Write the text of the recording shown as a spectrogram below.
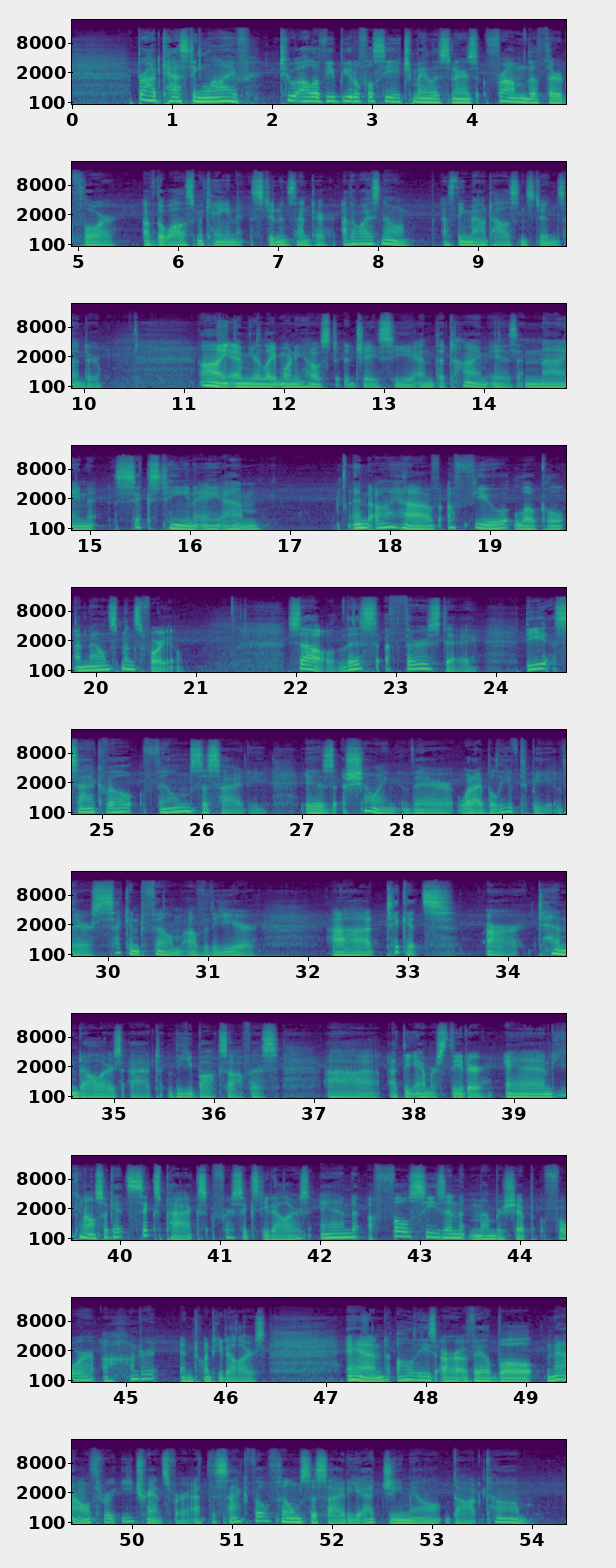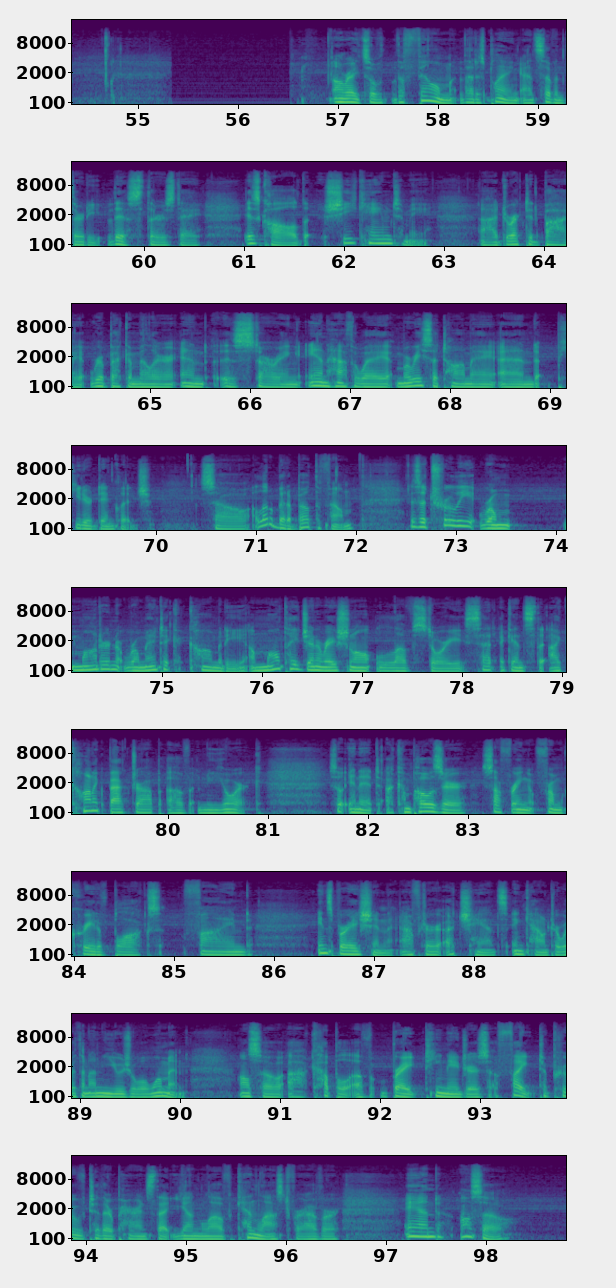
Broadcasting live to all of you beautiful CHMA listeners from the third floor of the Wallace McCain Student Center, otherwise known as the Mount Allison Student Center. I am your late morning host, JC, and the time is 9:16 a.m. And I have a few local announcements for you. So, this Thursday, the Sackville Film Society is showing their what I believe to be their second film of the year. Uh, tickets are $10 at the box office uh, at the Amherst Theater. And you can also get six packs for $60 and a full season membership for $120. And all these are available now through e transfer at the Sackville Film Society at gmail.com. All right, so the film that is playing at 7:30 this Thursday is called She Came to Me uh, directed by Rebecca Miller and is starring Anne Hathaway, Marisa Tomei, and Peter Dinklage. So, a little bit about the film. It is a truly rom- modern romantic comedy, a multi generational love story set against the iconic backdrop of New York. So, in it, a composer suffering from creative blocks find inspiration after a chance encounter with an unusual woman. Also, a couple of bright teenagers fight to prove to their parents that young love can last forever. And also,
